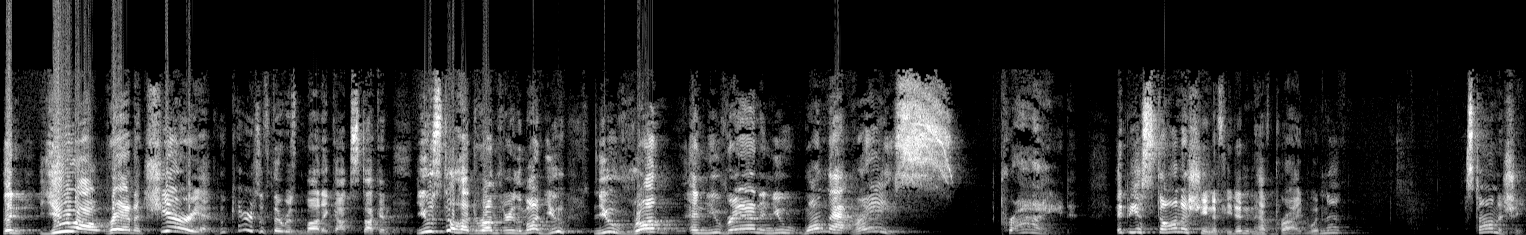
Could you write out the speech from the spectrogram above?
Then you outran a chariot. Who cares if there was mud it got stuck in? You still had to run through the mud. You you run and you ran and you won that race. Pride. It'd be astonishing if you didn't have pride, wouldn't it? Astonishing.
